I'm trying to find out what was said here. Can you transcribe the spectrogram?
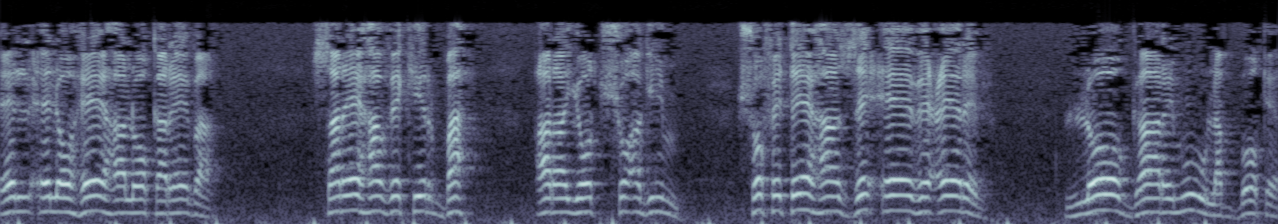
אל אלוהיה לא קרבה. שריה וקרבה, אריות שואגים, שופטיה זעה וערב, לא גרמו לבוקר.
